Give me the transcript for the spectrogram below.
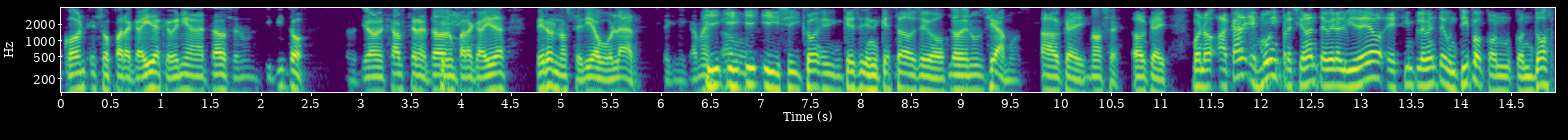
con esos paracaídas que venían atados en un tipito. Bueno, tiraron el hámster atado en un paracaídas, pero no sería volar, técnicamente. Y, y- y- y si- ¿en, qué, ¿En qué estado llegó? Lo denunciamos. Ah, ok. No sé. Ok. Bueno, acá es muy impresionante ver el video. Es simplemente un tipo con, con dos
